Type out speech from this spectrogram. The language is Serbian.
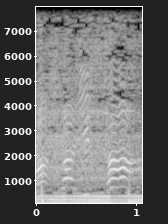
Pajarita.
